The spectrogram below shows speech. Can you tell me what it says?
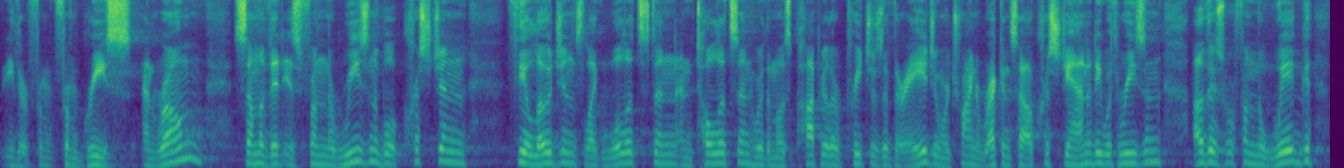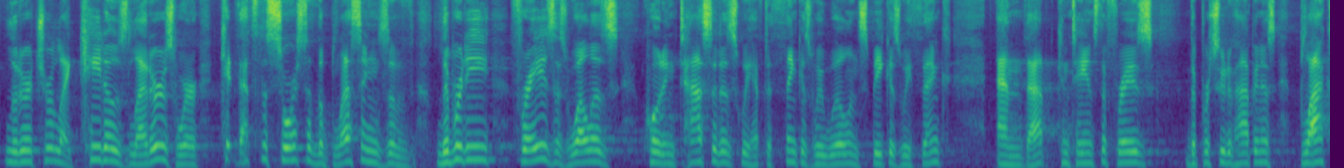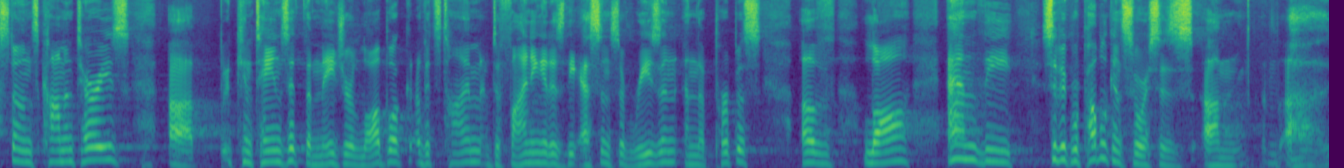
either from, from Greece and Rome, some of it is from the reasonable Christian theologians like Wollaston and Tillotson, who were the most popular preachers of their age and were trying to reconcile Christianity with reason. Others were from the Whig literature, like Cato's letters, where that's the source of the blessings of liberty phrase, as well as quoting Tacitus, we have to think as we will and speak as we think. And that contains the phrase, the Pursuit of Happiness. Blackstone's Commentaries uh, contains it, the major law book of its time, defining it as the essence of reason and the purpose of law. And the civic Republican sources, um, uh,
